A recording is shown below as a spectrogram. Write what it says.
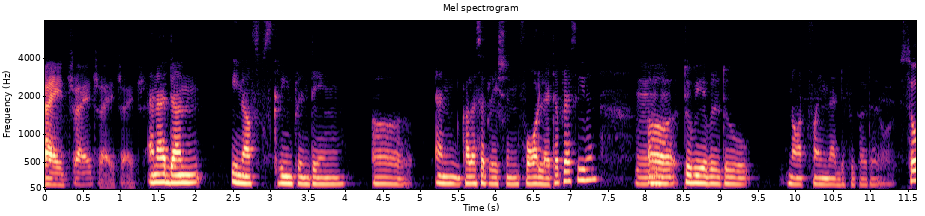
right right right right And I'd done enough screen printing uh, and color separation for letterpress, even uh, to be able to not find that difficult at all. so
